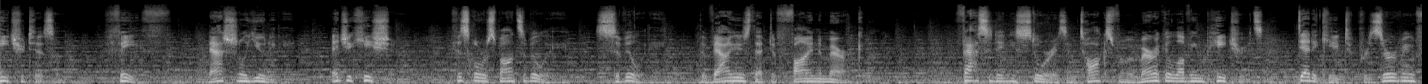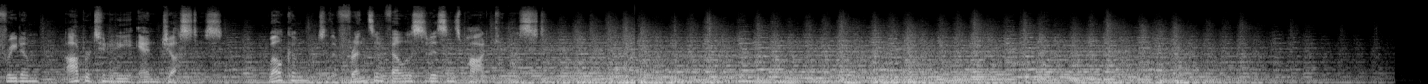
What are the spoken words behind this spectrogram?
patriotism, faith, national unity, education, fiscal responsibility, civility, the values that define America. Fascinating stories and talks from America loving patriots dedicated to preserving freedom, opportunity, and justice. Welcome to the Friends and Fellow Citizens podcast.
